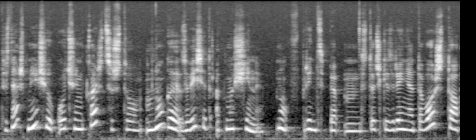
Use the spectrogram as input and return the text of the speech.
Ты знаешь, мне еще очень кажется, что многое зависит от мужчины. Ну, в принципе, с точки зрения того, что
